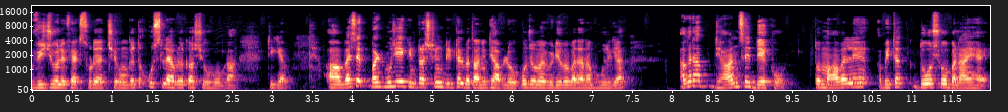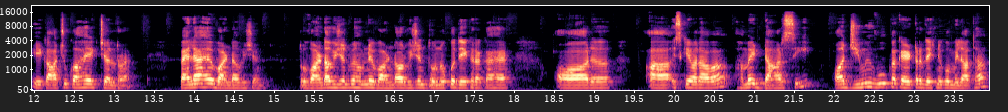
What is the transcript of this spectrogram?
विजुअल इफेक्ट्स थोड़े अच्छे होंगे तो उस लेवल का शो होगा ठीक है? आ, वैसे बट मुझे एक इंटरेस्टिंग डिटेल बतानी थी आप लोगों को जो मैं वीडियो में बताना भूल गया। अगर आप ध्यान से देखो तो मावल ने अभी तक दो शो बनाए हैं एक आ चुका है एक चल रहा है। पहला है वांडा विजन तो वांडा विजन में हमने वांडा और विजन दोनों को देख रखा है और आ, इसके अलावा हमें डार्सी और जिमी वू का कैरेक्टर देखने को मिला था।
